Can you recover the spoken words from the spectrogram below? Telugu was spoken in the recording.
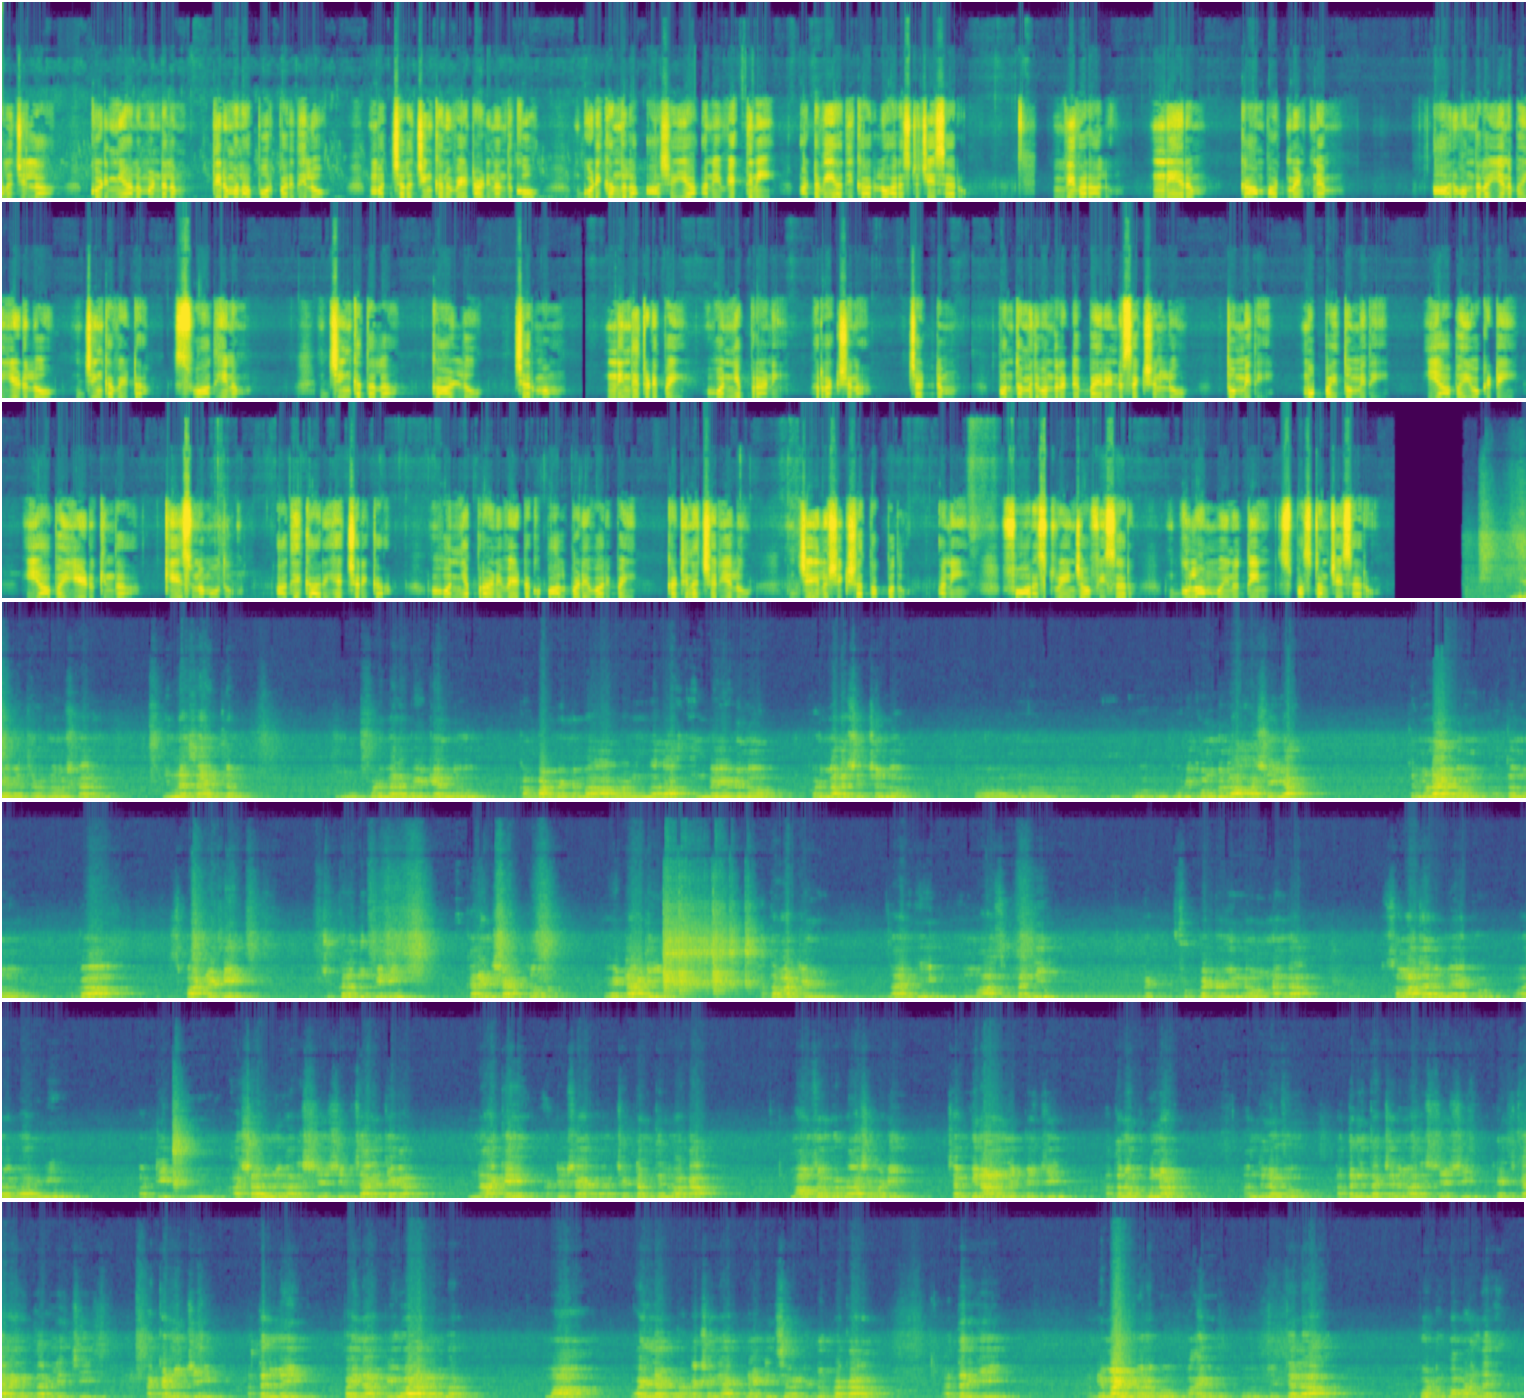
జిల్లా కొడిమ్యాల మండలం తిరుమలాపూర్ పరిధిలో మచ్చల జింకను వేటాడినందుకు గుడికందుల ఆశయ్య అనే వ్యక్తిని అటవీ అధికారులు అరెస్టు చేశారు. వివరాలు. నేరం కాంపార్ట్మెంట్ నెం. ఆరు వందల ఎనభై ఏడులో జింక వేట. స్వాధీనం. జింక తల కాళ్ళు చర్మం నిందితుడిపై వన్యప్రాణి రక్షణ. చట్టం పంతొమ్మిది వందల డెబ్బై రెండు సెక్షన్లు తొమ్మిది ముప్పై తొమ్మిది. యాభై ఒకటి యాభై ఏడు కింద కేసు నమోదు. అధికారి హెచ్చరిక. వన్యప్రాణి వేటకు పాల్పడే వారిపై కఠిన చర్యలు జైలు శిక్ష తప్పదు అని forest range officer Gulam Moinuddin స్పష్టం చేశారు. మీడియా మిత్రులకు నమస్కారం. నిన్న సాయంత్రం కొడిమేల బీటీ అందు కంపార్ట్మెంట్ నెంబర్ ఆరు వందల ఎనభై ఏడులో కొడిమేల సెక్షన్లో మన గుడికొండుల ఆశయ్య తిరుమలాపురం. అతను ఒక స్పాటెడ్ డే చుక్కల దుప్పిని కరెంట్ షాట్తో వేటాడి హతమార్చిండు. దానికి మా సిబ్బంది ఫుడ్ పెట్రోలింగ్లో ఉండగా సమాచారం మేరకు వారిని అట్టి ఆశాలను అరెస్ట్ చేసి విచారించగా నాకే అటు శాఖ చట్టం తెలియక మాంసం కొరకు ఆశపడి చంపినానని చెప్పేసి అతను ఒప్పుకున్నాడు. అందులకు అతన్ని తక్షణమే అరెస్ట్ చేసి రేంజ్ కార్యానికి తరలించి అక్కడి నుంచి అతని పైన పిఆర్ నెంబర్ మా wildlife protection act nineteen seventy two ప్రకారం అతనికి రిమాండ్ కొరకు హై- జగిత్యాల కోర్టుకు పంపడం జరిగింది.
